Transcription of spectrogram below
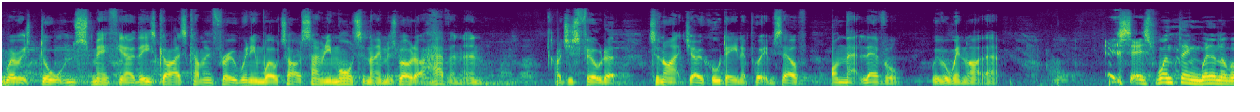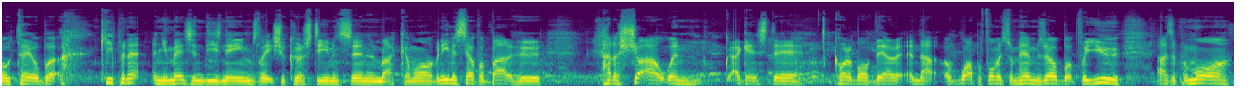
whether it's Dalton Smith. You know these guys coming through winning world titles. So many more to name as well that I haven't. And I just feel that tonight Joe Cordina put himself on that level with a win like that. It's, it's one thing winning a world title, but keeping it. And you mentioned these names like Shakur Stevenson and Rakhimov, and even Zelfa Barrett, who had a shutout win against uh, Kourbanov there, and that what a performance from him as well. But for you as a promoter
